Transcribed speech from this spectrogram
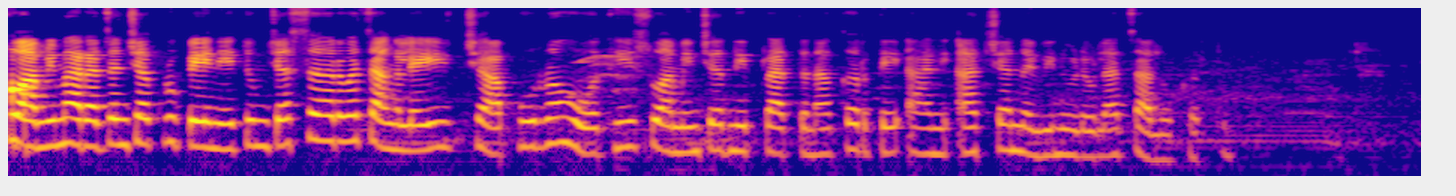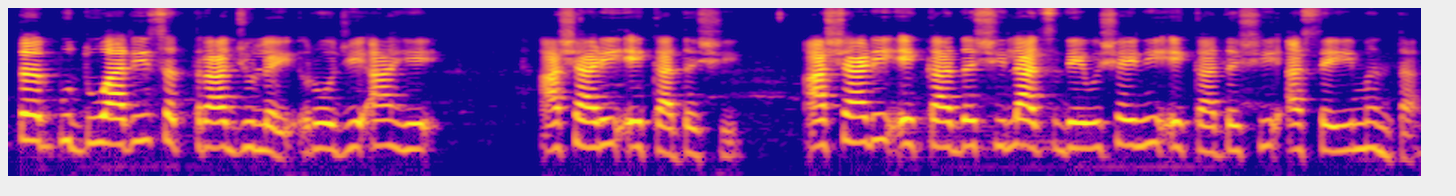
स्वामी महाराजांच्या कृपेने तुमच्या सर्व चांगल्या इच्छा पूर्ण होत ही स्वामींचरणी प्रार्थना करते आणि आजच्या नवीन व्हिडिओला चालू करते. तर बुधवारी सतरा जुलै रोजी आहे आषाढी एकादशी. आषाढी एकादशीलाच देवशैनी एकादशी असेही म्हणतात.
